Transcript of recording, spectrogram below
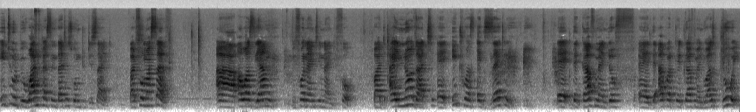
it will be one person that is going to decide. But for myself, uh, I was young before 1994, but I know that uh, it was exactly uh, the government of the apartheid government was doing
